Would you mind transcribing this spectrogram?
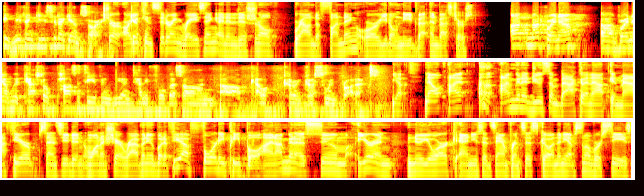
Hey, Nathan, can you say that again? Sorry. Sure. Are you considering raising an additional round of funding, or you don't need investors? Uh, not right now. Uh, right now, we're cash flow positive and we are entirely focused on um, our current customer products. Yep. Now I I'm gonna do some back of the napkin math here since you didn't want to share revenue. But if you have 40 people, and I'm gonna assume you're in New York and you said San Francisco, and then you have some overseas.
